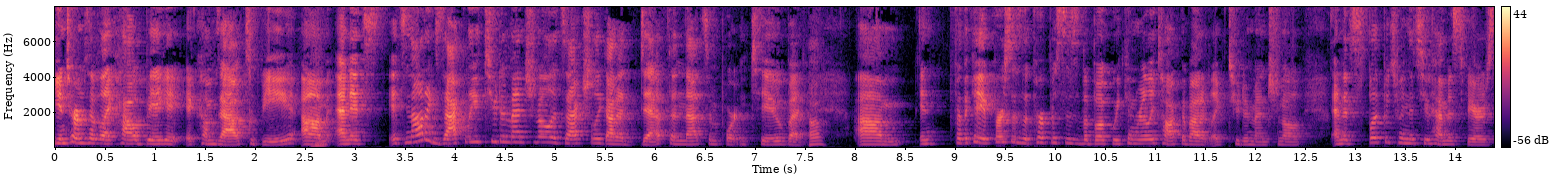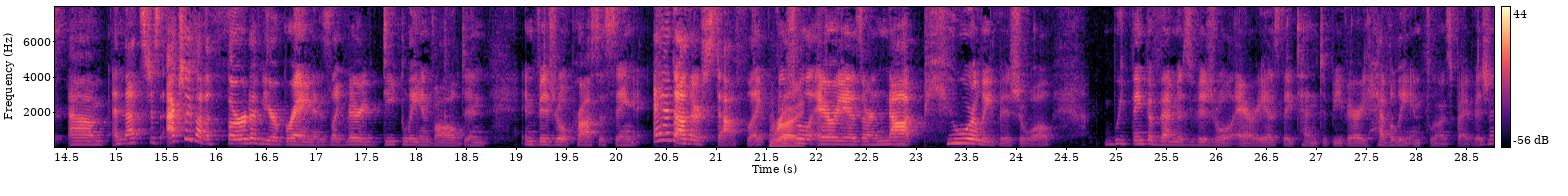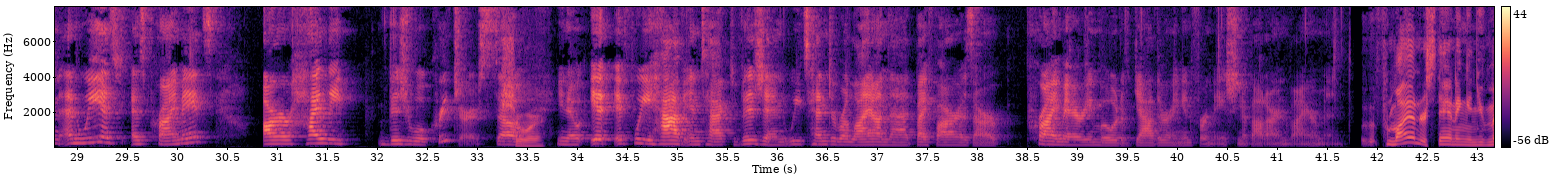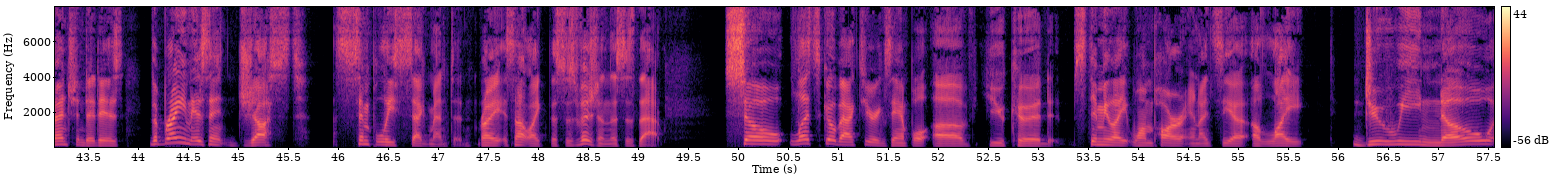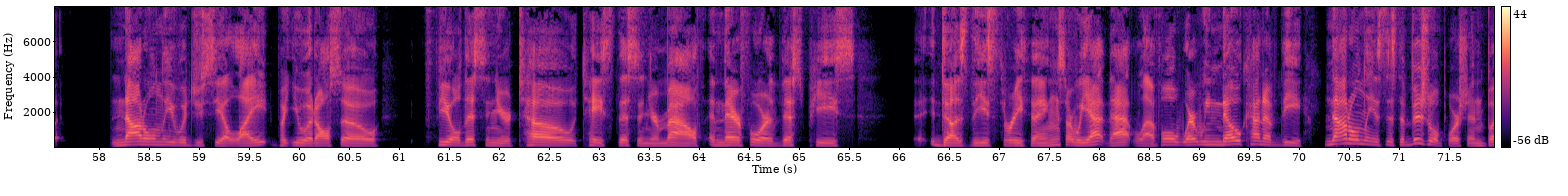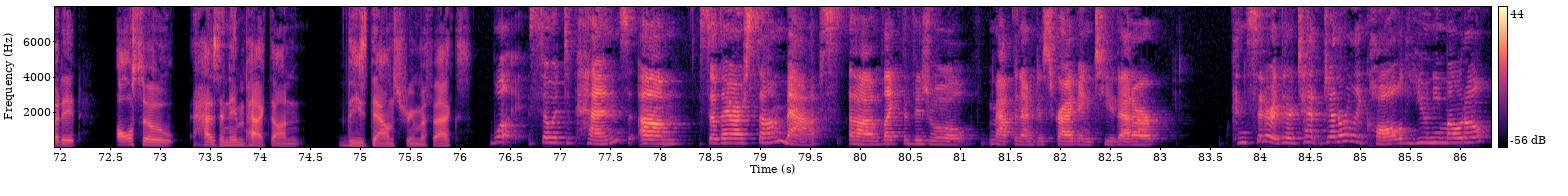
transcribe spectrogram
In terms of like how big it, it comes out to be, um, and it's it's not exactly two dimensional. It's actually got a depth, and that's important too. But um, in for the ca- purposes the purposes of the book, we can really talk about it like two dimensional, and it's split between the two hemispheres. Um, and that's just actually about a third of your brain is like very deeply involved in in visual processing and other stuff. Like Right. visual areas are not purely visual. We think of them as visual areas. They tend to be very heavily influenced by vision, and we as as primates are highly visual creatures. So Sure. you know, if, if we have intact vision, we tend to rely on that by far as our primary mode of gathering information about our environment. From my understanding, and you've mentioned it, is the brain isn't just simply segmented, right? It's not like this is vision, this is that. So let's go back to your example of you could stimulate one part and I'd see a, a light. Do we know not only would you see a light, but you would also feel this in your toe, taste this in your mouth, and therefore this piece eh, does these three things? Are we at that level where we know kind of the not only is this the visual portion, but it also has an impact on these downstream effects? Well, so it depends. Um, so there are some maps, uh, like the visual map that I'm describing to you, that are considered, they're te- generally called unimodal.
